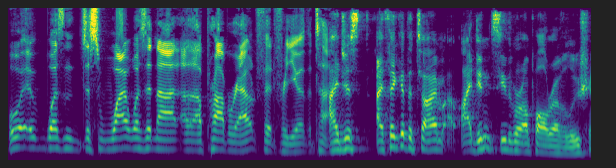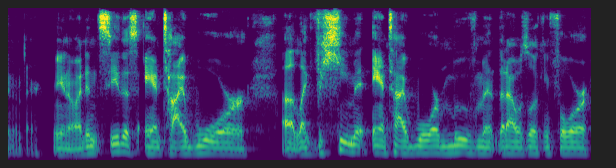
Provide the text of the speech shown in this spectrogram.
it wasn't just why was it not a, a proper outfit for you at the time? I just I think at the time I didn't see the Ron Paul revolution in there. You know, I didn't see this anti-war, uh, like vehement anti-war movement that I was looking for.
